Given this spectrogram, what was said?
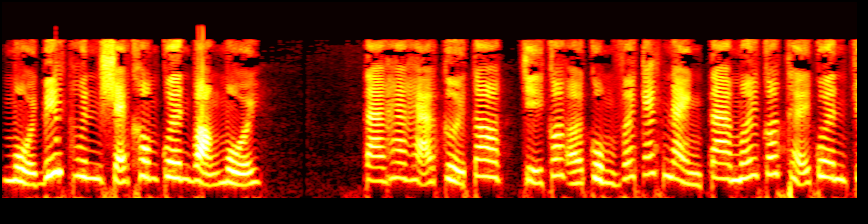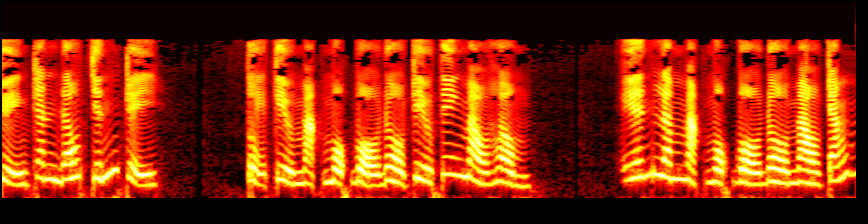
muội biết huynh sẽ không quên bọn muội. Ta ha hả cười to, chỉ có ở cùng với các nàng ta mới có thể quên chuyện tranh đấu chính trị. Tụi Kiều mặc một bộ đồ triều tiên màu hồng. Yến Lâm mặc một bộ đồ màu trắng.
